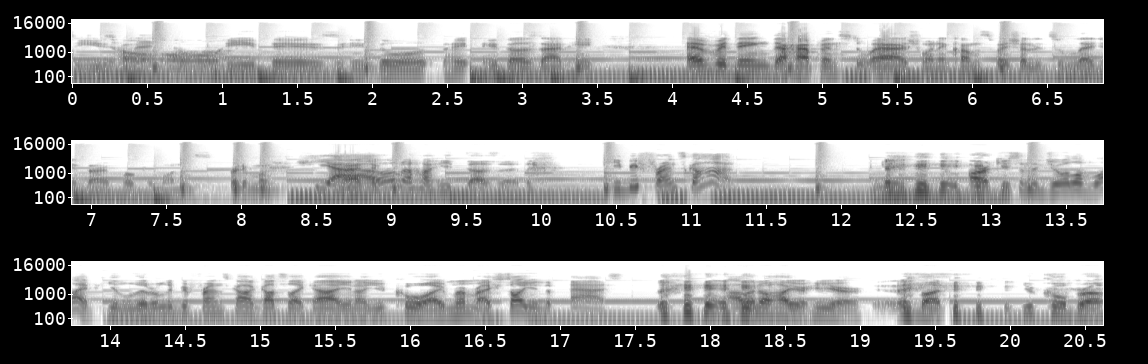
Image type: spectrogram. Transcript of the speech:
sees how oh he this he do he, he does that he everything that happens to ash when it comes especially to legendary pokemon is pretty much yeah, I don't know how he does it. He befriends God. Arceus and the Jewel of Life. He literally befriends God. God's like, ah, you know, you're cool. I remember I saw you in the past. I don't know how you're here, but you're cool, bro.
